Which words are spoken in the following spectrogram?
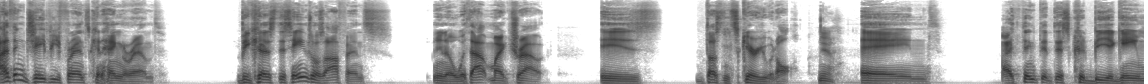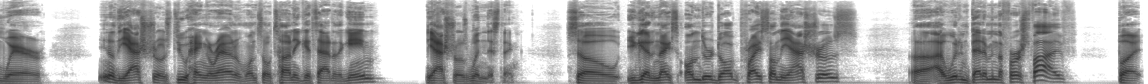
I think JP France can hang around because this Angels offense, you know, without Mike Trout, is doesn't scare you at all. Yeah. and I think that this could be a game where, you know, the Astros do hang around, and once Ohtani gets out of the game, the Astros win this thing. So you get a nice underdog price on the Astros. Uh, I wouldn't bet them in the first five, but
